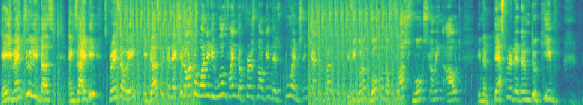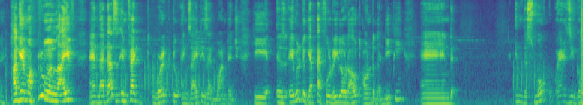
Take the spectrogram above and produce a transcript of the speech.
He eventually does. Anxiety sprays away. He does the connection onto one and he will find the first knock in. There's Pooh and Shinchan as well. Is he gonna go for the flush smokes coming out in a desperate attempt to keep Hagemaru alive? And that does in fact work to Anxiety's advantage. He is able to get that full reload out onto the DP and in the smoke, where is he going?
